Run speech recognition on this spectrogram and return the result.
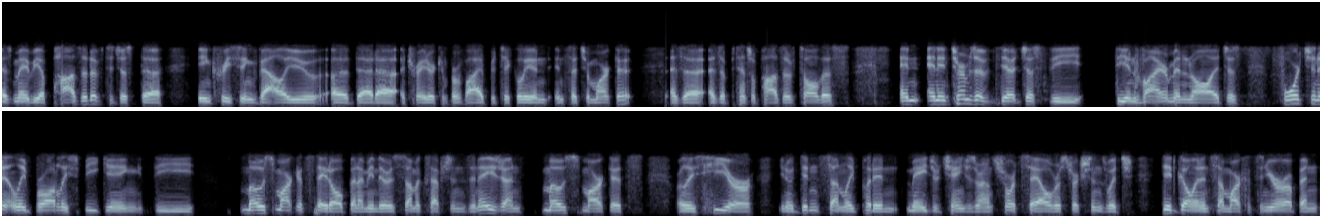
as maybe a positive to just the increasing value uh, that uh, a trader can provide, particularly in, in such a market as a as a potential positive to all this. And and in terms of the, just the the environment and all, it just fortunately, broadly speaking, the most markets stayed open. I mean, there there's some exceptions in Asia, and most markets, or at least here, you know, didn't suddenly put in major changes around short sale restrictions, which did go in in some markets in Europe, and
